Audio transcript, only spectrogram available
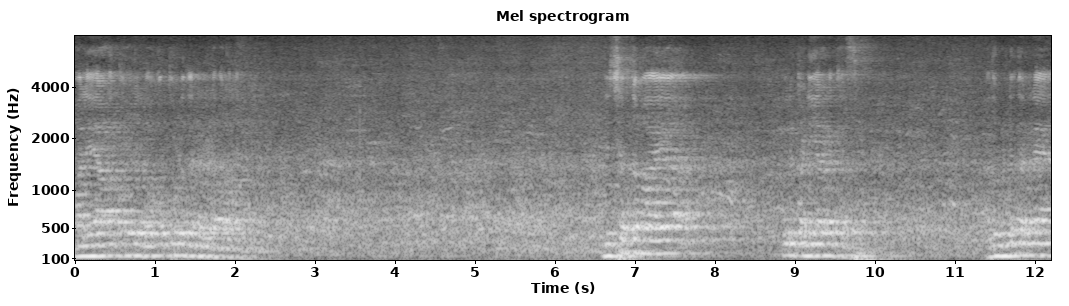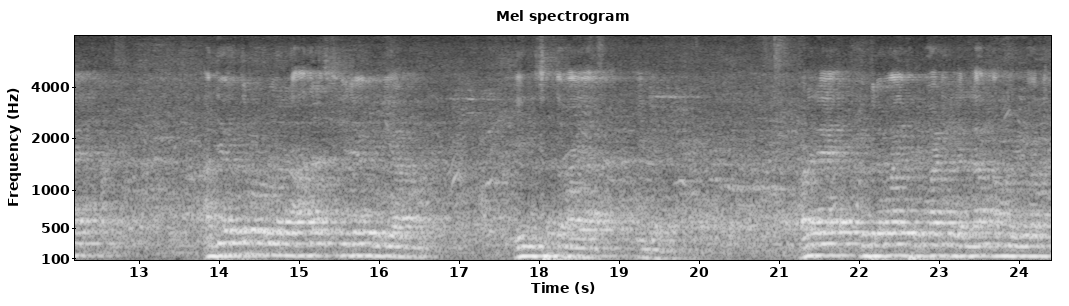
മലയാളത്തോട് ലോകത്തോട് തന്നെ വിട പറഞ്ഞു നിശബ്ദമായ ഒരു കടിയാണ് ചെസ് അതുകൊണ്ട് തന്നെ അദ്ദേഹത്തിനോടുള്ള ഒരു ആദര സൂചന കൂടിയാണ് ഈ നിശബ്ദമായ ഈ വളരെ വിപുലമായ പരിപാടികളെല്ലാം നമ്മൾ ഒഴിവാക്കി.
